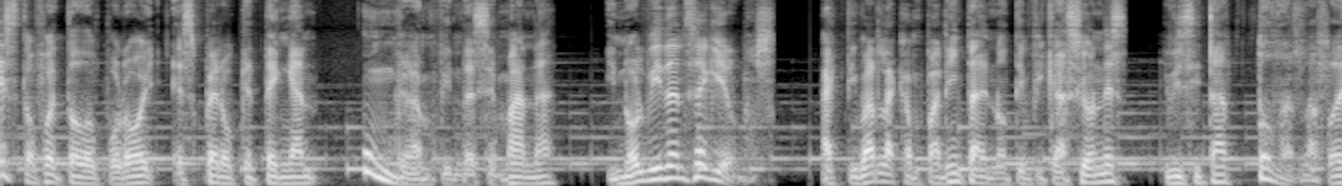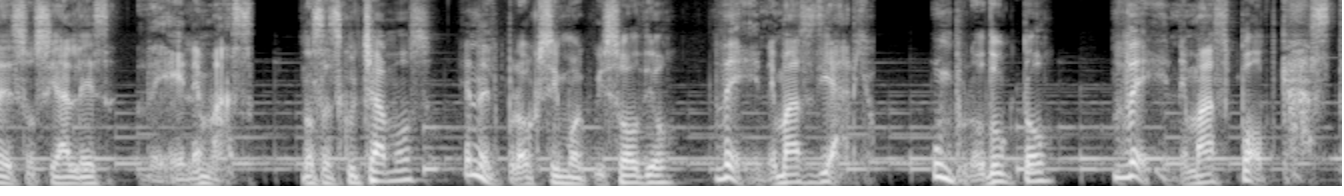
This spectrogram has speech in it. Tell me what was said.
Esto fue todo por hoy, espero que tengan un gran fin de semana y no olviden seguirnos, activar la campanita de notificaciones y visitar todas las redes sociales de N. Nos escuchamos en el próximo episodio de N Diario, un producto de N Podcast.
